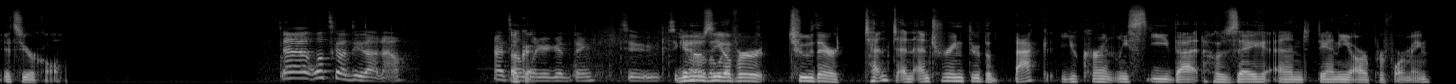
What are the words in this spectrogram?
it's your call. Uh, let's go do that now. That sounds Okay. like a good thing to to get out of the mosey way. over to their tent, and entering through the back, you currently see that Jose and Danny are performing.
